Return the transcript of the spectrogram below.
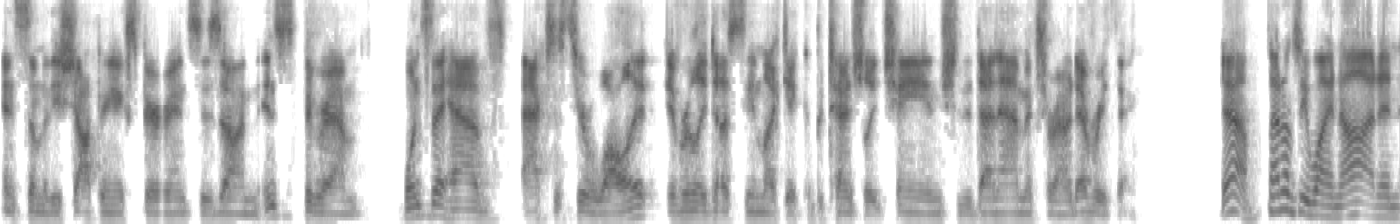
and some of these shopping experiences on Instagram, once they have access to your wallet, it really does seem like it could potentially change the dynamics around everything. Yeah, I don't see why not. And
